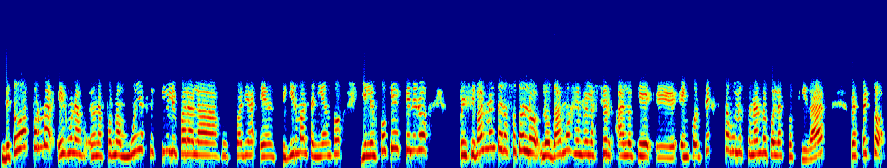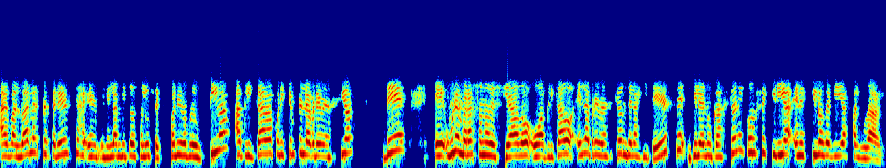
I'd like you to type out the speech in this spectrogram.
de todas formas, es una, una forma muy accesible para las usuarias en seguir manteniendo y el enfoque de género principalmente nosotros lo, damos en relación a lo que eh, en contexto está evolucionando con la sociedad respecto a evaluar las preferencias en, el ámbito de salud sexual y reproductiva aplicada, por ejemplo, en la prevención de eh, un embarazo no deseado o aplicado en la prevención de las ITS y la educación y consejería en estilos de vida saludables.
